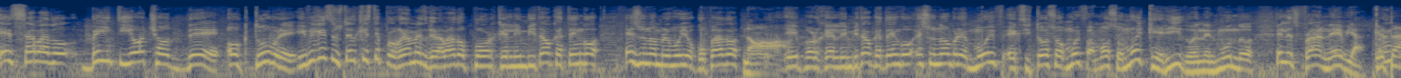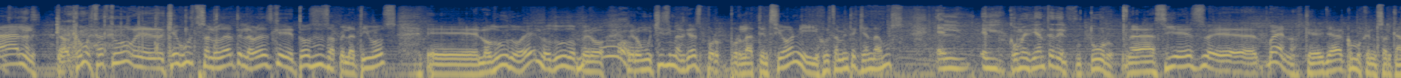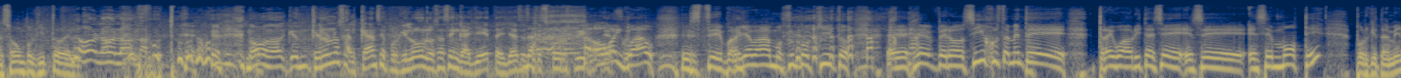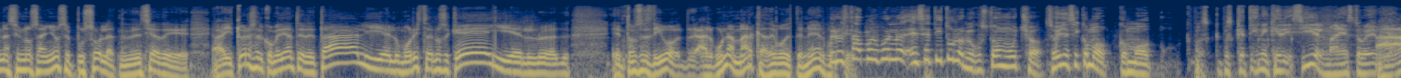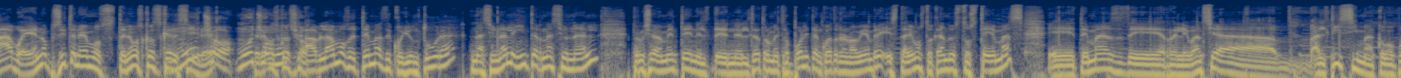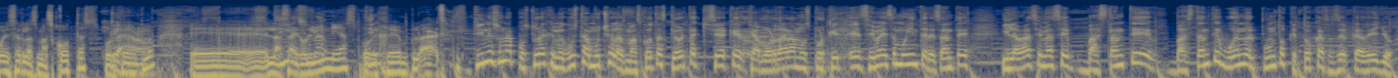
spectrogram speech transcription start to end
es sábado 28 de octubre. Y fíjese usted que este programa es grabado porque el invitado que tengo es un hombre muy ocupado. No. Y porque el invitado que tengo es un hombre muy exitoso, muy famoso, muy querido en el mundo. Él es Fran Nevia. ¿Qué Fran, tal? ¿Cómo estás tú? Eh, qué gusto saludarte. La verdad es que todos esos apelativos eh, lo dudo, ¿eh? Lo dudo, pero, No. pero muchísimas gracias por, por la atención y justamente aquí andamos. El, el comediante del futuro. Así es, eh, bueno, que ya como que nos alcanzó un poquito el... No, no, no, no. No, no, que, que no nos alcance porque luego los hacen galleta y ya sabes que es horrible. ¡Ay, guau! Este, por allá vamos un poquito. Eh, pero sí, justamente traigo ahorita ese, ese, ese mote, porque también hace unos años se puso la tendencia de, ahí tú eres el comediante de tal y el humorista de no sé qué, y el... Entonces digo, alguna marca debo de tener. Pero está muy bueno, ese título me gustó mucho. Soy así como, como, pues, pues ¿qué tiene que decir el maestro Evia? Ah, bueno, pues sí tenemos, tenemos cosas que decir. Mucho, ¿eh? mucho, Tenemos mucho. Hablamos de temas de coyuntura nacional e internacional. Próximamente en el, en el Teatro Metropolitan, 4 de noviembre, estaremos tocando estos temas, eh, temas de relevancia altísima, como pueden ser las mascotas, por Claro. ejemplo, eh, las una- aerolíneas, por ejemplo. Ah, Tienes una postura que me gusta mucho de las mascotas que ahorita quisiera que, que abordáramos porque eh, se me hace muy interesante y la verdad se me hace bastante, bastante bueno el punto que tocas acerca de ello.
